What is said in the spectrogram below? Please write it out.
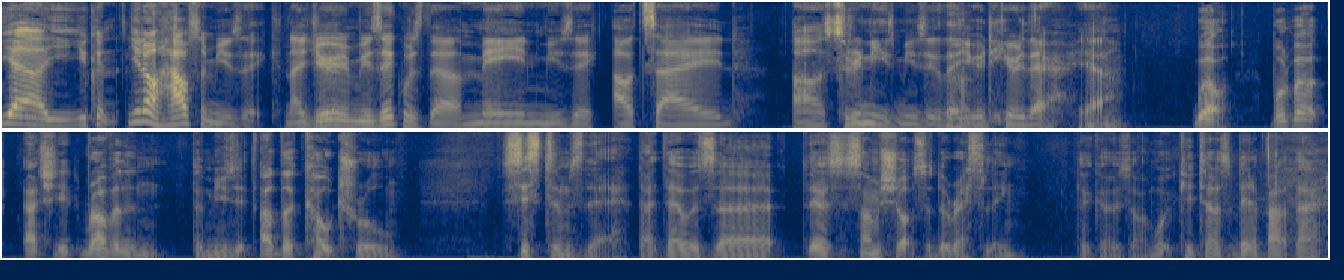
Yeah, you can. You know, house music. Nigerian music was the main music outside uh, Sudanese music that you'd hear there. Yeah. Well, what about actually rather than the music, other cultural systems there? Like there was uh, there's some shots of the wrestling that goes on. What can you tell us a bit about that?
